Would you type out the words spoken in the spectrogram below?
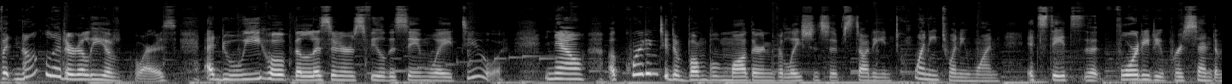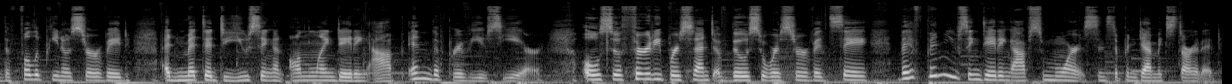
But not literally, of course, and we hope the listeners feel the same way too. Now, according to the Bumble Modern Relationship Study in 2021, it states that 42% of the Filipinos surveyed admitted to using an online dating app in the previous year. Also, 30% of those who were surveyed say they've been using dating apps more since the pandemic started.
